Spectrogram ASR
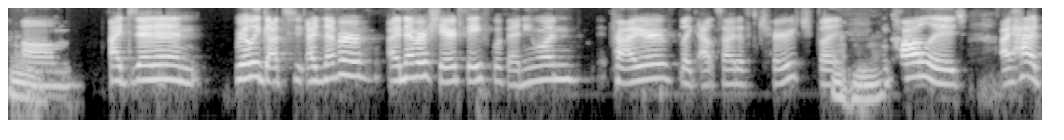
Hmm. Um, I didn't really got to. I never, I never shared faith with anyone prior, like outside of church. But Mhm. in college, I had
